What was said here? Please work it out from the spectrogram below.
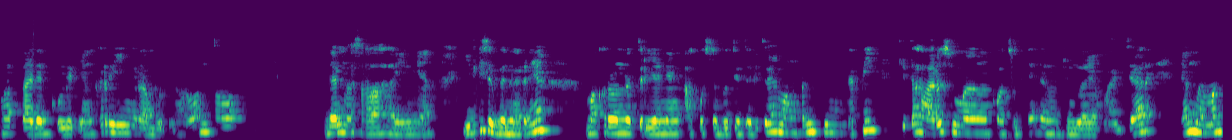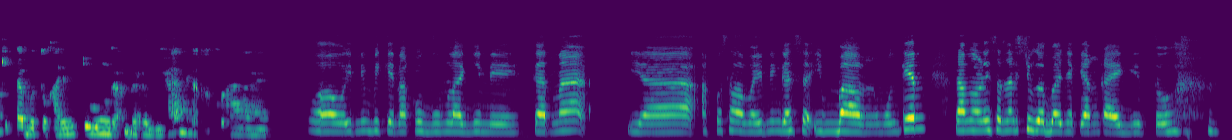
mata dan kulit yang kering, rambut yang rontok, dan masalah lainnya. Jadi sebenarnya makronutrien yang aku sebutin tadi itu emang penting, tapi kita harus mengkonsumsinya dalam jumlah yang wajar, yang memang kita butuhkan itu, nggak berlebihan, nggak kekurangan. Wow, ini bikin aku boom lagi nih, karena Ya, aku selama ini nggak seimbang. Mungkin Ramah listeners juga banyak yang kayak gitu.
